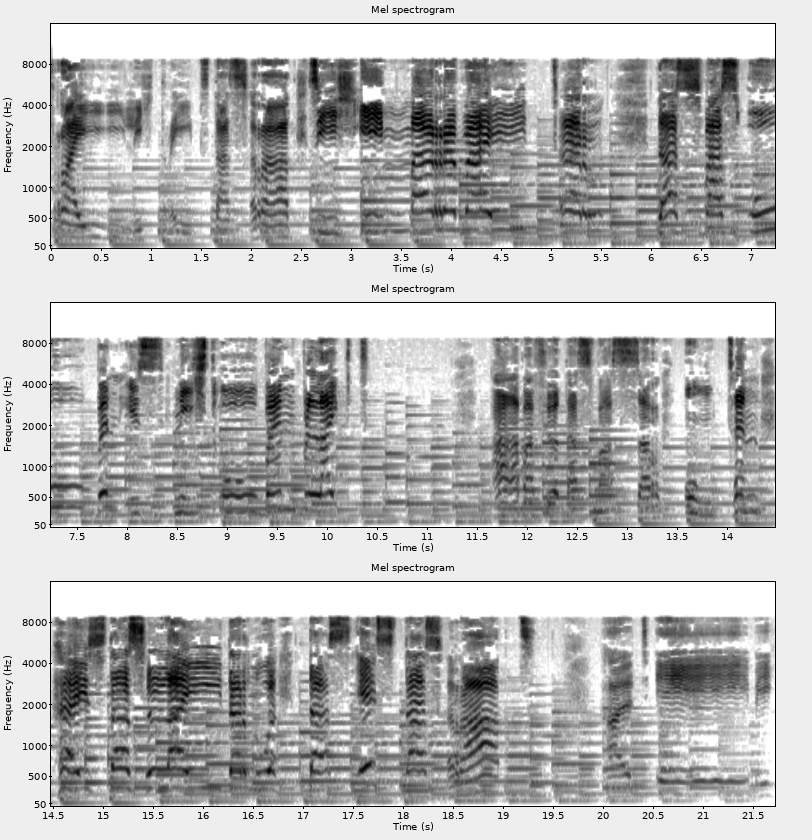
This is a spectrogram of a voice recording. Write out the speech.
Freilich dreht das Rad sich immer weiter, das, was oben ist, nicht oben bleibt. Aber für das Wasser unten heißt das leider nur, dass es das Rad halt ewig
